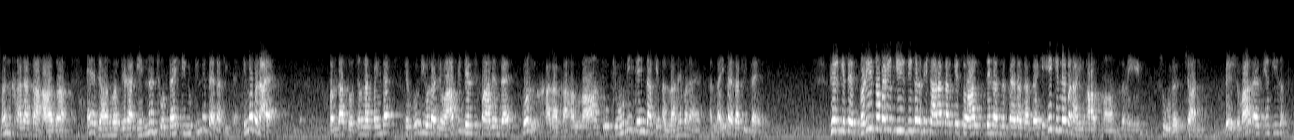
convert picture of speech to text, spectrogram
من خالا کا ہاضا اے جانور جڑا اینا چھوٹا ہے یہ کن پیدا کیتا ہے؟ کن بنایا ہے؟ بندہ سوچن لگ پہ کہ خود ہی وہ جواب بھی دل چ پا دینا ہے کل خالا کا اللہ، تو کیوں نہیں کہہ کہ اللہ نے بنایا اللہ ہی پیدا کیتا ہے۔ پھر کسی بڑی تو بڑی چیز کی طرف اشارہ کر کے سوال دل اندر پیدا کرتا ہے کہ یہ کن بنائی؟ آسمان، زمین، سورج، چاند۔ بے شمار ایسا چیزاں۔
